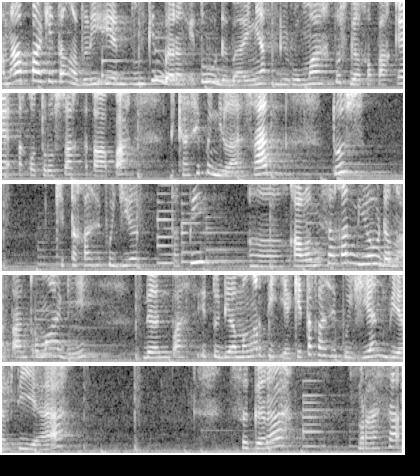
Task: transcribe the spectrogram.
kenapa kita nggak beliin? Mungkin barang itu udah banyak di rumah, terus gak kepake, takut rusak atau apa. Dikasih penjelasan, terus kita kasih pujian. Tapi uh, kalau misalkan dia udah nggak tantrum lagi, dan pas itu dia mengerti, ya kita kasih pujian biar dia segera merasa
